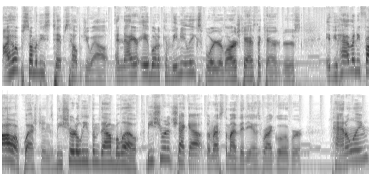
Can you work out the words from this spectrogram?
I hope some of these tips helped you out, and now you're able to conveniently explore your large cast of characters. If you have any follow-up questions, be sure to leave them down below. Be sure to check out the rest of my videos where I go over paneling,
